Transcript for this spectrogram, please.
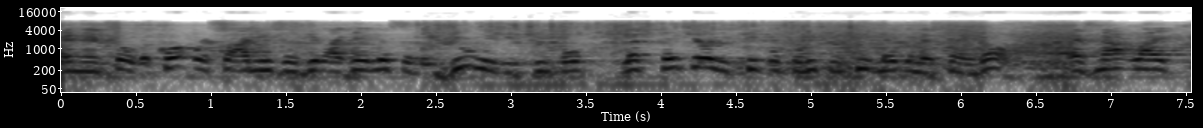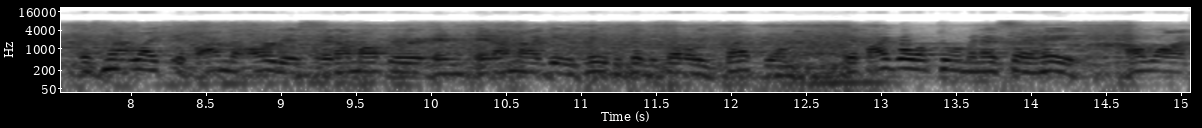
And then so the corporate side needs to be like, hey, listen, we do need these people. Let's take care of these people so we can keep making this thing go. It's not like it's not like if I'm the artist and I'm out there and, and I'm not getting paid because it's on all these platforms. If I go up to them and I say, hey, I want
